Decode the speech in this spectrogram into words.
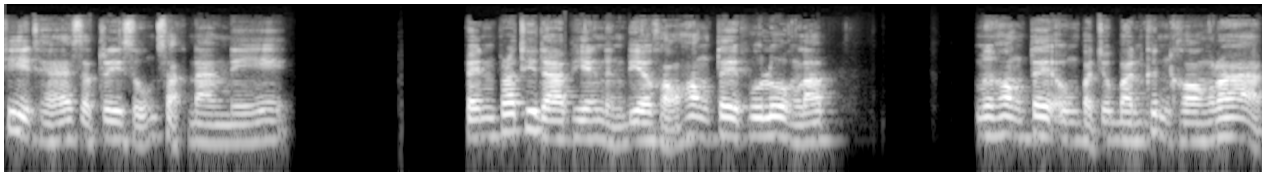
ที่แท้สตรีสูงศักดิ์นางนี้ เป็นพระธิดาเพียงหนึ่งเดียวของฮ่องเต้ผู้ล่วงลับ เมื่อฮ่องเต้องค์ปัจจุบันขึ้นครองราช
